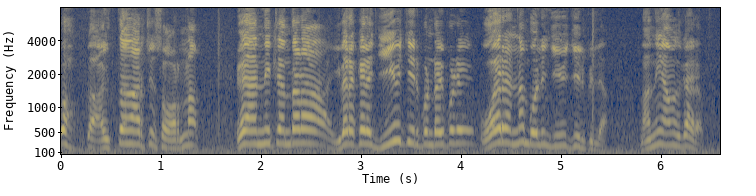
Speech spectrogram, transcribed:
ഓ കഴുത്ത നിറച്ച് സ്വർണം. എന്നിട്ട് എന്താടാ? ഇവരൊക്കെ ജീവിച്ചിരിപ്പുണ്ടോ ഇപ്പോഴേ? ഒരെണ്ണം പോലും ജീവിച്ചിരിപ്പില്ല. നന്ദി നമസ്കാരം.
